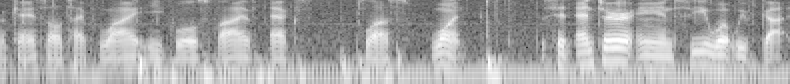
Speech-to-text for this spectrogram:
Okay, so I'll type y equals 5x plus 1. Just hit enter and see what we've got.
